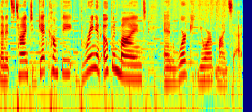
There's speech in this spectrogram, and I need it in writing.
then it's time to get comfy, bring an open mind, and work your mindset.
